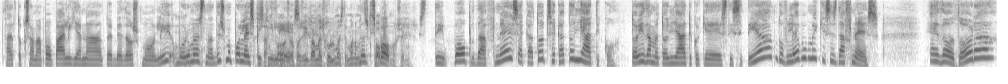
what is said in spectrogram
θα το ξαναπώ πάλι για να το εμπεδώσουμε όλοι, μπορούμε να συναντήσουμε πολλές ποικιλίες. Σαφώς, σαφώς είπαμε ασχολούμαστε μόνο με, τις pop, όμως εμείς. Στη pop Δαφνές 100% λιάτικο. Το είδαμε το λιάτικο και στη Σιτία, το βλέπουμε και στις Δαφνές. Εδώ τώρα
